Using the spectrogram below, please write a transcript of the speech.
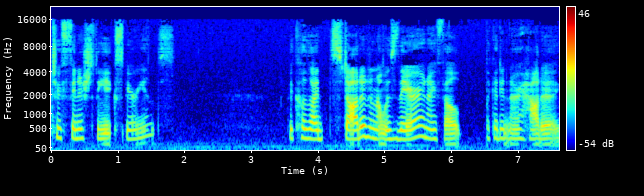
to finish the experience because I'd started and I was there and I felt like I didn't know how to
